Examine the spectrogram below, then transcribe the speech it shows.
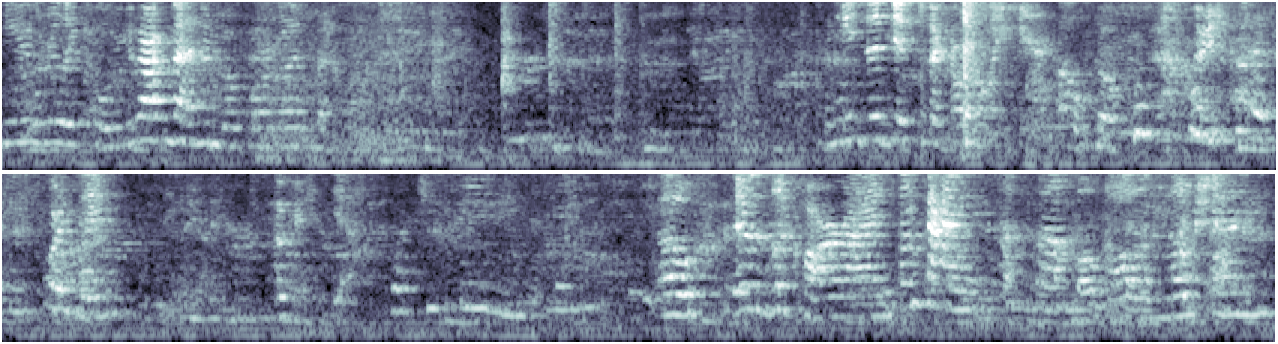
He is really cool. You have met him before, but and he did get sick on the way here. Oh, no. Poor thing. Okay, yeah. What you feeding? Oh, it was the car ride. Sometimes um, all emotion,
